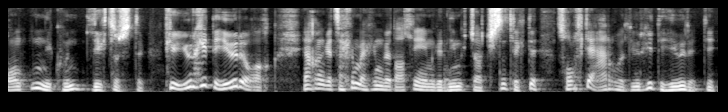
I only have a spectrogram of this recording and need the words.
дунд нь нэг хүн лекц уншдаг. Тэгэхээр ерөөхдөө хэвээр байгаа. Яг ингээд захин махин ингээд олон юм ингээд нэмж орчихсон л гэхдээ сургалтын арга бол ерөөхдөө хэвээрээ тий.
